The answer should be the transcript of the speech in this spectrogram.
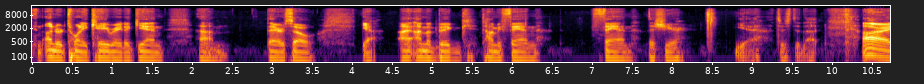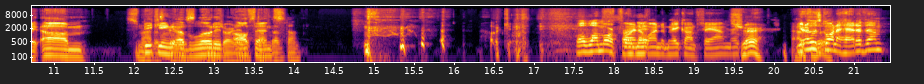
an under 20k rate again um, there. So yeah, I, I'm a big Tommy fan fan this year. Yeah, I just did that. All right. Um, speaking of loaded majority of offense, done. okay, Well, one more point I wanted to make on Pham. sure. quick. You know who's going ahead of him?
